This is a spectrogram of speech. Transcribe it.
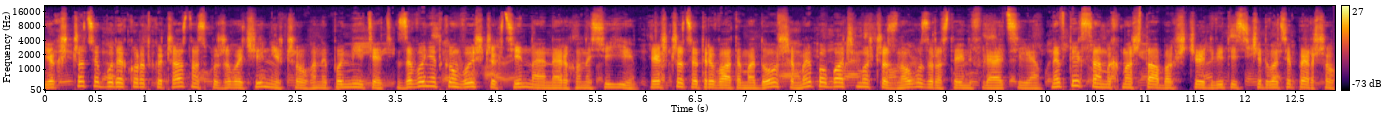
Якщо це буде короткочасно, споживачі нічого не помітять за винятком вищих цін на енергоносії. Якщо це триватиме довше, ми побачимо, що знову зросте інфляція. Не в тих самих масштабах, що й 2021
